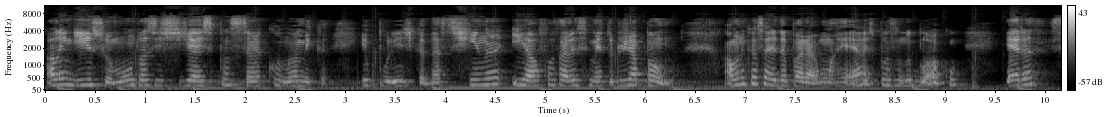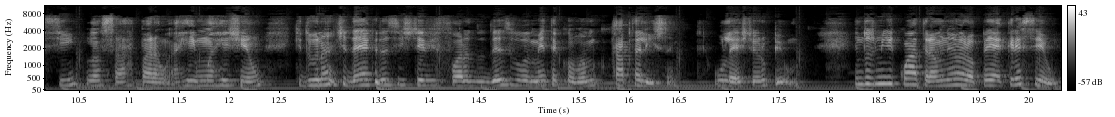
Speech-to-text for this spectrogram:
Além disso, o mundo assistia à expansão econômica e política da China e ao fortalecimento do Japão. A única saída para uma real expansão do bloco era se lançar para uma região que durante décadas esteve fora do desenvolvimento econômico capitalista, o leste europeu. Em 2004, a União Europeia cresceu,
